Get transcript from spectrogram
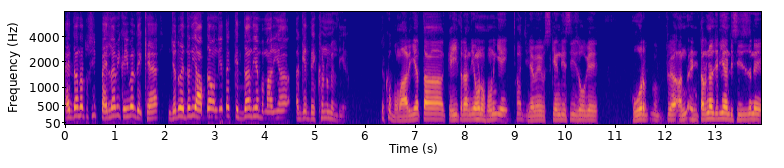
ਐਦਾਂ ਦਾ ਤੁਸੀਂ ਪਹਿਲਾਂ ਵੀ ਕਈ ਵਾਰ ਦੇਖਿਆ ਜਦੋਂ ਇਦਾਂ ਦੀ ਆਪਦਾ ਆਉਂਦੀ ਹੈ ਤਾਂ ਕਿੱਦਾਂ ਦੀਆਂ ਬਿਮਾਰੀਆਂ ਅੱਗੇ ਦੇਖਣ ਨੂੰ ਮਿਲਦੀਆਂ? ਦੇਖੋ ਬਿਮਾਰੀਆਂ ਤਾਂ ਕਈ ਤਰ੍ਹਾਂ ਦੀਆਂ ਹੁਣ ਹੋਣਗੀਆਂ ਹੀ। ਹਾਂਜੀ। ਜਿਵੇਂ ਸਕਿਨ ਡਿਸੀਜ਼ ਹੋ ਗਏ ਹੋਰ ਇੰਟਰਨਲ ਜਿਹੜੀਆਂ ਡਿਸੀਜ਼ ਨੇ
